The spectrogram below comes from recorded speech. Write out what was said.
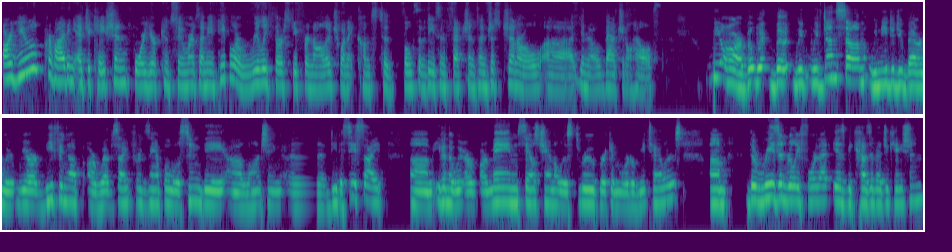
are you providing education for your consumers? I mean, people are really thirsty for knowledge when it comes to both of these infections and just general, uh, you know, vaginal health. We are, but we, but we've we've done some. We need to do better. We we are beefing up our website. For example, we'll soon be uh, launching a, a D2C site. Um, even though we, our, our main sales channel is through brick and mortar retailers. Um, the reason really for that is because of education.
